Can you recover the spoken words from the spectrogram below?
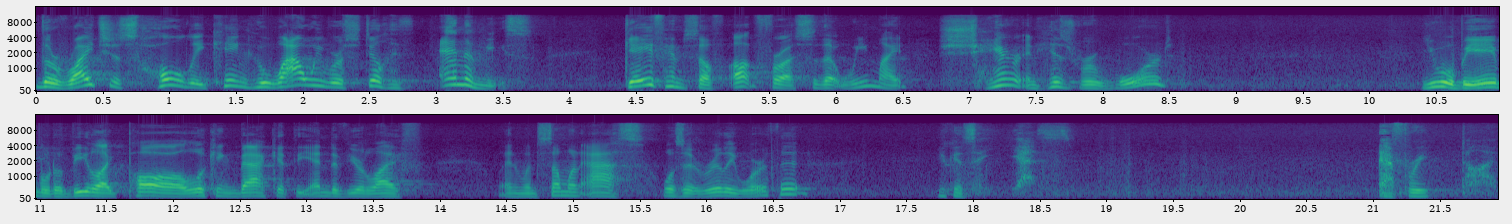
the righteous, holy King, who while we were still his enemies, gave himself up for us so that we might share in his reward you will be able to be like Paul looking back at the end of your life. And when someone asks, Was it really worth it? You can say, Yes. Every time.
